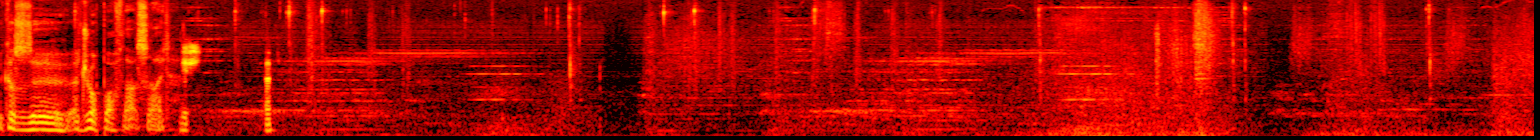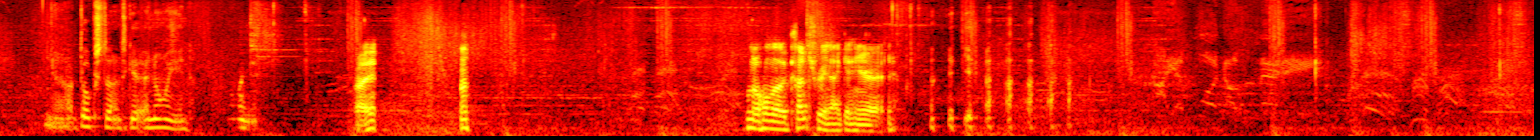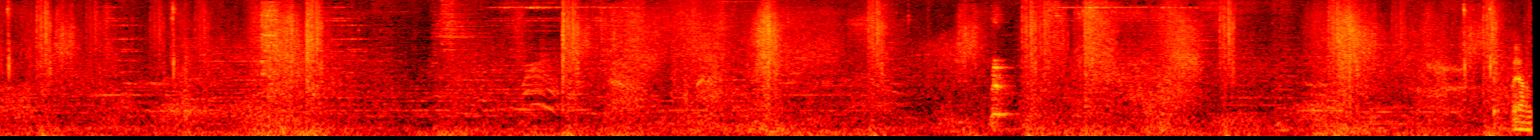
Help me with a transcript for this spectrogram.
Because there's a, a drop off that side. Yeah. Okay. Yeah, that dog's starting to get annoying. Right? In a whole other country and I can hear it.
